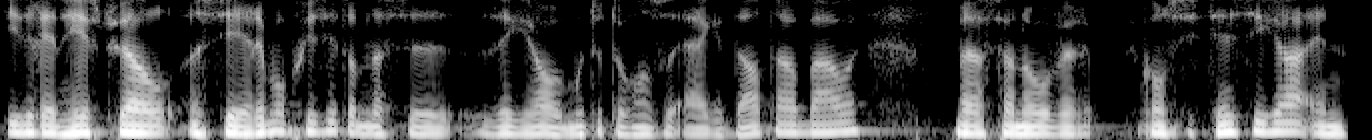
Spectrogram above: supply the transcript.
iedereen heeft wel een CRM opgezet, omdat ze zeggen, ja, we moeten toch onze eigen data opbouwen. Maar als het dan over consistentie gaat en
